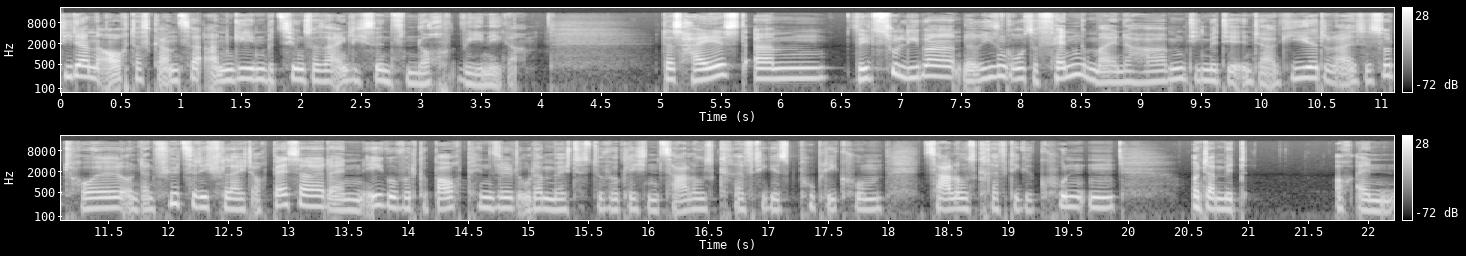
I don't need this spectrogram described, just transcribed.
die dann auch das Ganze angehen, beziehungsweise eigentlich sind es noch weniger. Das heißt, ähm, willst du lieber eine riesengroße Fangemeinde haben, die mit dir interagiert und alles ist so toll und dann fühlst du dich vielleicht auch besser, dein Ego wird gebauchpinselt oder möchtest du wirklich ein zahlungskräftiges Publikum, zahlungskräftige Kunden und damit auch ein,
